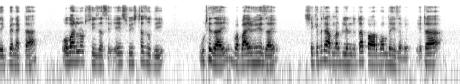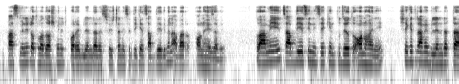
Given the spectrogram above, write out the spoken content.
দেখবেন একটা ওভারলোড সুইচ আছে। এই সুইচটা যদি উঠে যায় বা বাইর হয়ে যায়, সেক্ষেত্রে আপনার ব্লেন্ডারটা পাওয়ার বন্ধ হয়ে যাবে। এটা পাঁচ মিনিট অথবা দশ মিনিট পরে ব্লেন্ডারের সুইচটা নিচের দিকে চাপ দিয়ে দিবেন, আবার অন হয়ে যাবে। তো আমি চাপ দিয়েছি নিচে, কিন্তু যেহেতু অন হয়নি, সেক্ষেত্রে আমি ব্লেন্ডারটা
